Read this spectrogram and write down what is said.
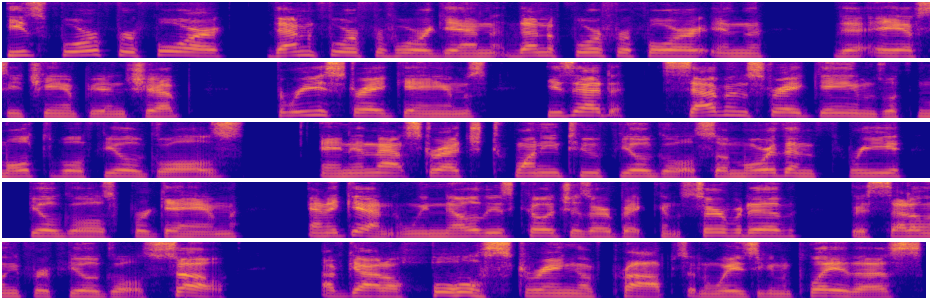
He's four for four, then four for four again, then four for four in the, AFC Championship. Three straight games. He's had seven straight games with multiple field goals. And in that stretch, 22 field goals. So more than three field goals per game. And again, we know these coaches are a bit conservative. They're settling for field goals. So I've got a whole string of props and ways you can play this.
